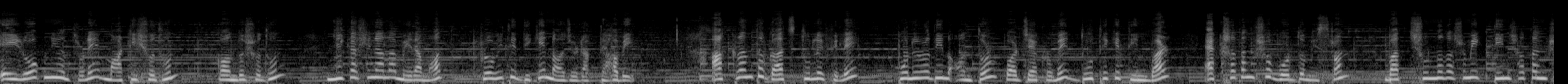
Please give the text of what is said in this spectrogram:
এই রোগ নিয়ন্ত্রণে মাটি শোধন, কন্দ শোধন, নিকাশি নালা মেরামত প্রভৃতির দিকে নজর রাখতে হবে। আক্রান্ত গাছ তুলে ফেলে পনেরো দিন অন্তর পর্যায়ক্রমে দু থেকে তিনবার এক শতাংশ বর্দ মিশ্রণ বা শূন্য দশমিক তিন শতাংশ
